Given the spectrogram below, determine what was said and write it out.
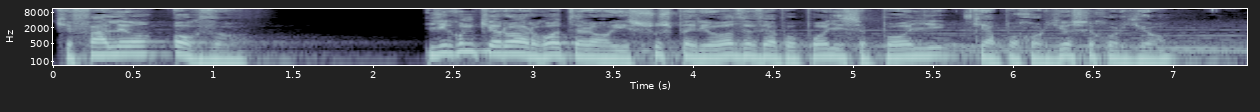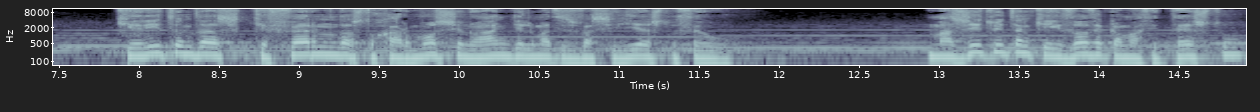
Κεφάλαιο 8 Λίγον καιρό αργότερα ο Ιησούς περιόδευε από πόλη σε πόλη και από χωριό σε χωριό, κηρύττοντας και φέρνοντας το χαρμόσυνο άγγελμα της Βασιλείας του Θεού. Μαζί του ήταν και οι δώδεκα μαθητές του,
